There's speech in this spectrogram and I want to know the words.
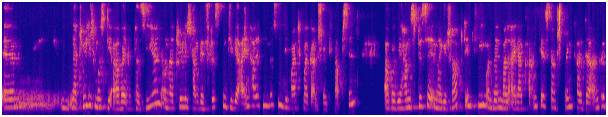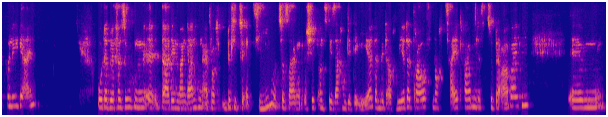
Ähm, natürlich muss die Arbeit passieren und natürlich haben wir Fristen, die wir einhalten müssen, die manchmal ganz schön knapp sind. Aber wir haben es bisher immer geschafft im Team und wenn mal einer krank ist, dann springt halt der andere Kollege ein. Oder wir versuchen äh, da den Mandanten einfach ein bisschen zu erziehen und zu sagen, schick uns die Sachen bitte eher, damit auch wir darauf noch Zeit haben, das zu bearbeiten. Ähm,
